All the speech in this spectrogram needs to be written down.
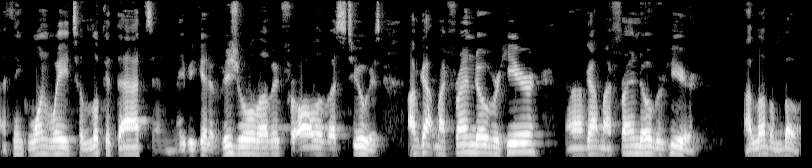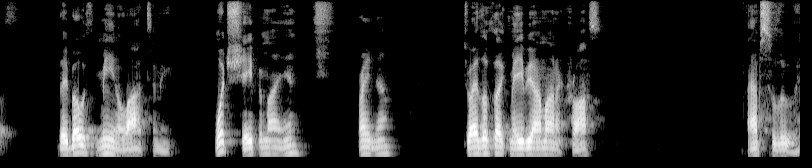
I think one way to look at that and maybe get a visual of it for all of us too is I've got my friend over here and I've got my friend over here. I love them both. They both mean a lot to me. What shape am I in right now? Do I look like maybe I'm on a cross? Absolutely.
